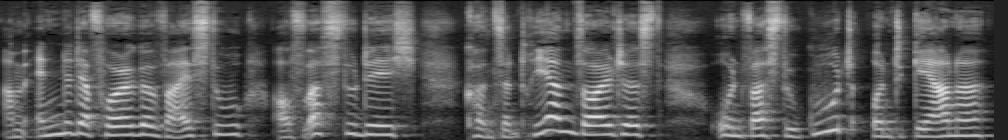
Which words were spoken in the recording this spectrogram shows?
Am Ende der Folge weißt du, auf was du dich konzentrieren solltest und was du gut und gerne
